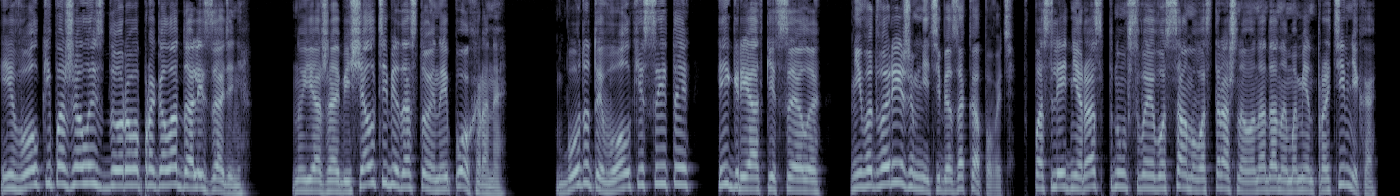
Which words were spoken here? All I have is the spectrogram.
И волки, пожалуй, здорово проголодались за день. Но я же обещал тебе достойные похороны. Будут и волки сыты, и грядки целы. Не во дворе же мне тебя закапывать. В последний раз пнув своего самого страшного на данный момент противника,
